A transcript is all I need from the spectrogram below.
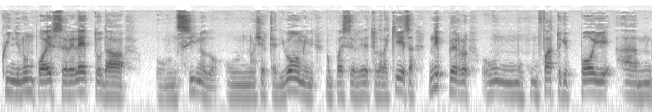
Quindi non può essere eletto da un sinodo, una cerca di uomini, non può essere eletto dalla Chiesa, né per un, un fatto che poi um,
